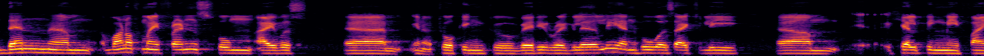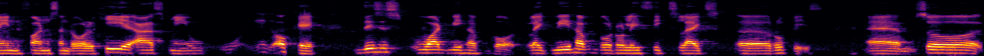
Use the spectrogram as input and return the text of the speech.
then um, one of my friends whom i was um, you know talking to very regularly and who was actually um, helping me find funds and all he asked me okay this is what we have got like we have got only 6 lakhs uh, rupees um, so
